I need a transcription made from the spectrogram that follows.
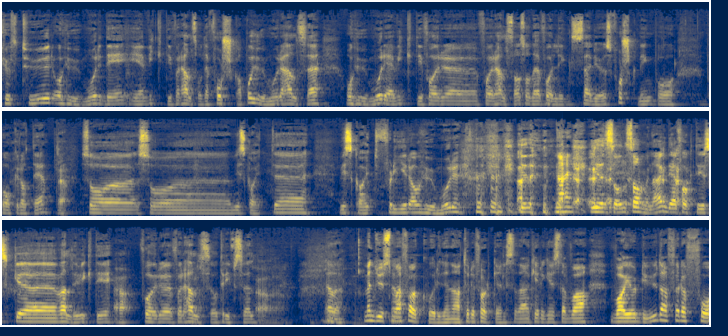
kultur og humor det er viktig for helse. Og det er forska på humor og helse, og humor er viktig for, for helsa. Så det foreligger seriøs forskning på på akkurat det. Ja. Så, så, eh, vi skal ikke vi skal ikke flire av humor i, i, en sånn sammenheng. Det er faktisk uh, veldig viktig for, eh, for, helse og trivsel. Ja, Men du som er fagkoordinator i folkehelse, da, Kyrre Kristian, hva, hva, gjør du da for å få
